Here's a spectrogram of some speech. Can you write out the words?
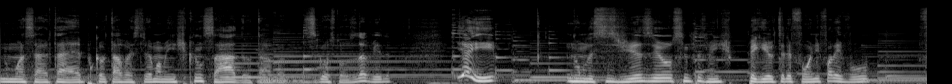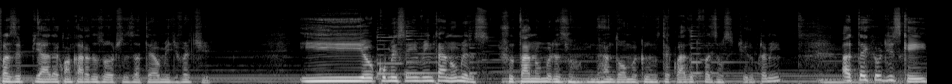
numa certa época, eu tava extremamente cansado, eu tava desgostoso da vida. E aí, num desses dias, eu simplesmente peguei o telefone e falei: vou fazer piada com a cara dos outros até eu me divertir. E eu comecei a inventar números, chutar números randômicos no teclado que faziam sentido para mim, até que eu disquei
